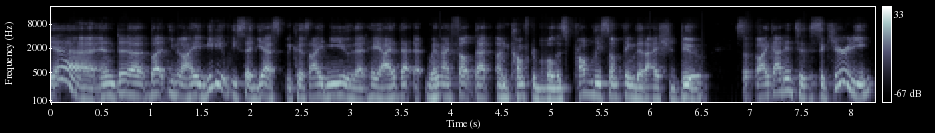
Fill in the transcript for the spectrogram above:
yeah. And uh, but you know, I immediately said yes because I knew that hey, I that, when I felt that uncomfortable is probably something that I should do. So I got into security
